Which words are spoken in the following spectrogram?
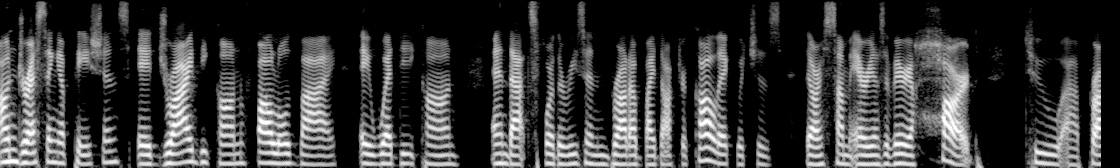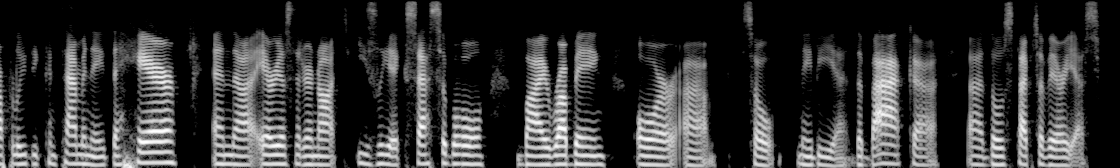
undressing of patients, a dry decon followed by a wet decon. And that's for the reason brought up by Dr. Kollek, which is there are some areas that are very hard to uh, properly decontaminate the hair and uh, areas that are not easily accessible by rubbing or um, so maybe uh, the back, uh, uh, those types of areas.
